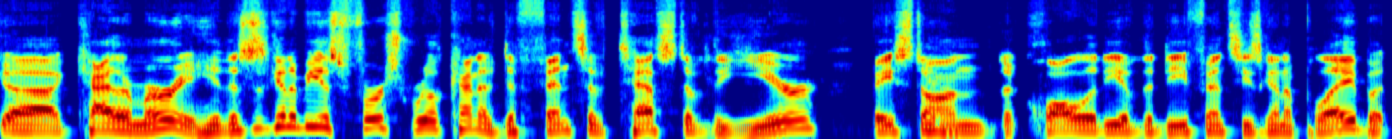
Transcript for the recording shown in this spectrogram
uh, Kyler Murray. He, this is going to be his first real kind of defensive test of the year based yeah. on the quality of the defense he's going to play. But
